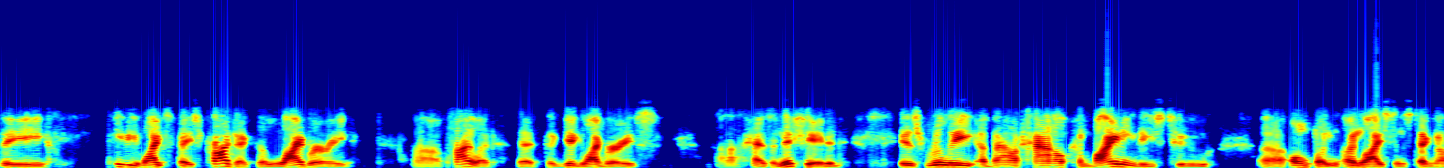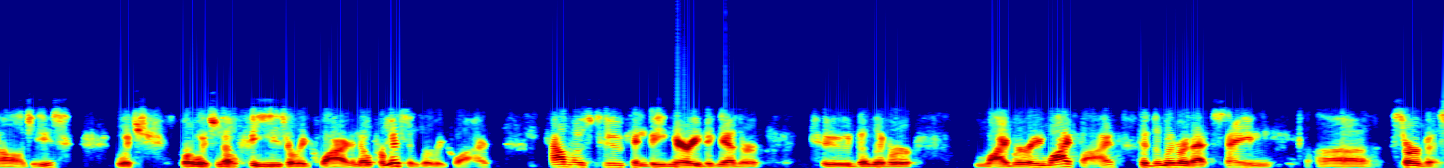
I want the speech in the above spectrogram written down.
the TV White Space project, the library uh, pilot that the Gig Libraries uh, has initiated, is really about how combining these two uh, open, unlicensed technologies, which for which no fees are required and no permissions are required, how those two can be married together to deliver library Wi-Fi to deliver that same uh, service,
